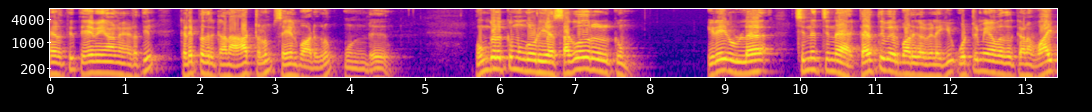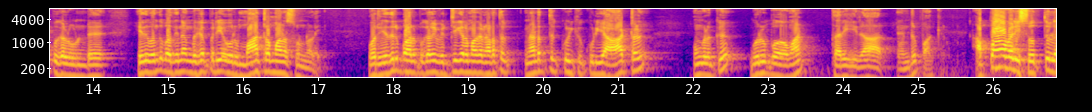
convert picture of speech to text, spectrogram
நேரத்தில் தேவையான இடத்தில் கிடைப்பதற்கான ஆற்றலும் செயல்பாடுகளும் உண்டு. உங்களுக்கும் உங்களுடைய சகோதரருக்கும் இடையில் உள்ள சின்ன சின்ன கருத்து வேறுபாடுகள் விலகி ஒற்றுமையாவதற்கான வாய்ப்புகள் உண்டு. இது வந்து பார்த்திங்கன்னா மிகப்பெரிய ஒரு மாற்றமான சூழ்நிலை. ஒரு எதிர்பார்ப்புகளை வெற்றிகரமாக நடத்த நடத்து குறிக்கக்கூடிய ஆற்றல் உங்களுக்கு குரு பகவான் தருகிறார் என்று பார்க்கிறோம். அப்பா வழி சொத்துல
